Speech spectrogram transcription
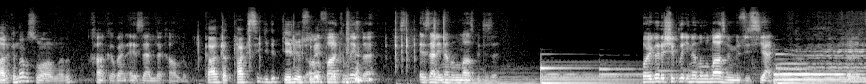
Farkında mısın olanların? Kanka ben ezelde kaldım. Kanka taksi gidip geliyor sürekli. Onun farkındayım da Ezel inanılmaz bir dizi. Toygar Işıklı inanılmaz bir müzisyen. Evet.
